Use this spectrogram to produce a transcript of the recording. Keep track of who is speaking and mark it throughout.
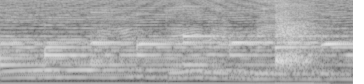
Speaker 1: Oh, you didn't mean.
